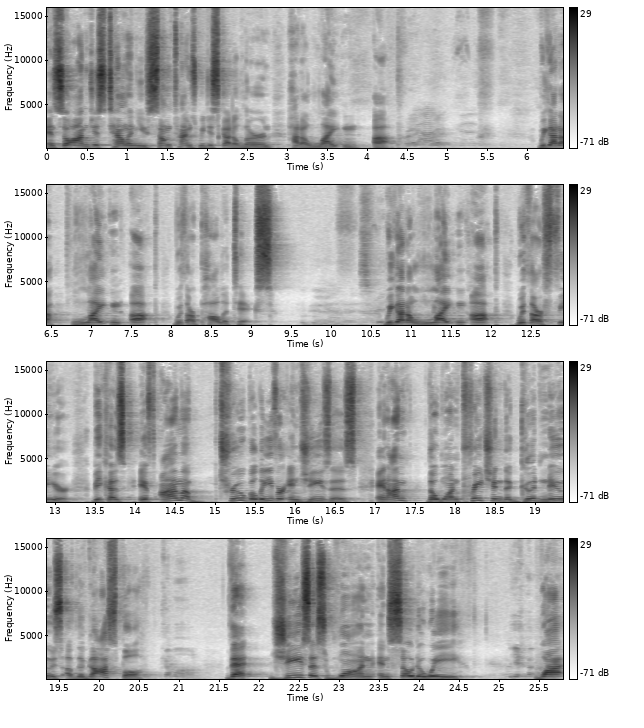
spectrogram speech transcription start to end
And so I'm just telling you, sometimes we just got to learn how to lighten up. We got to lighten up with our politics. We got to lighten up with our fear. Because if I'm a true believer in Jesus and I'm the one preaching the good news of the gospel that Jesus won and so do we. Why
